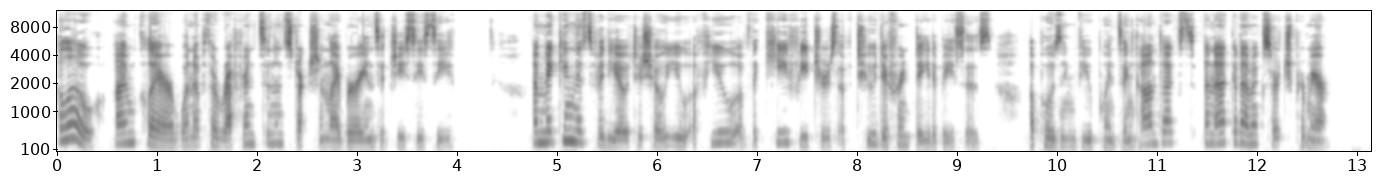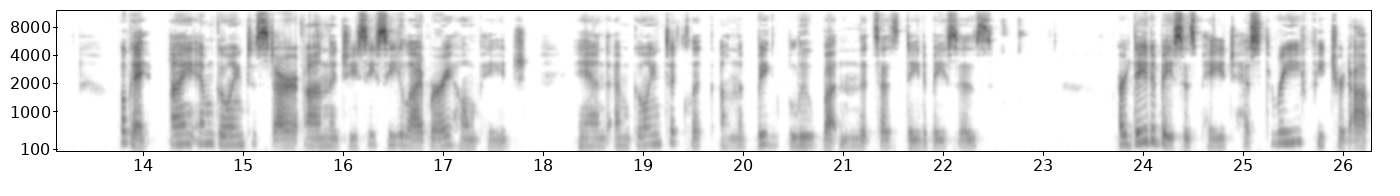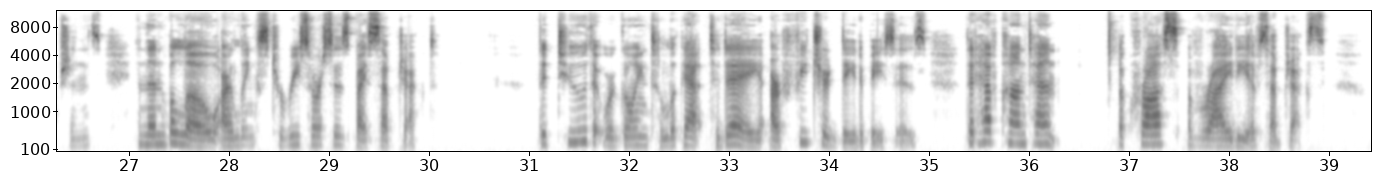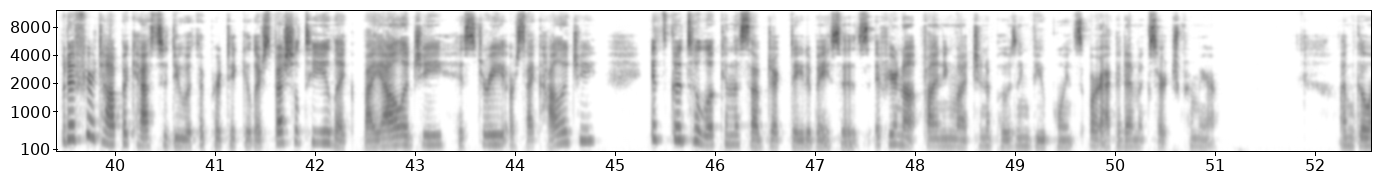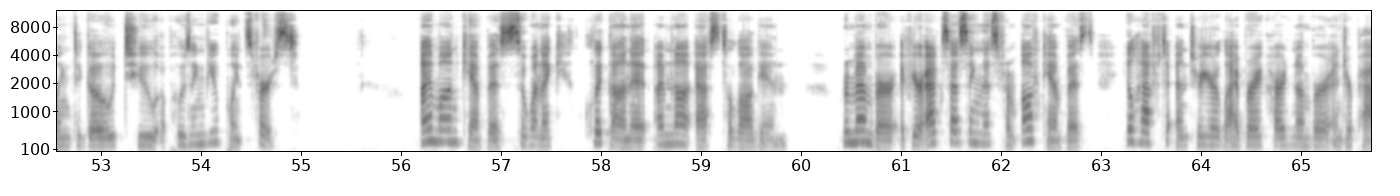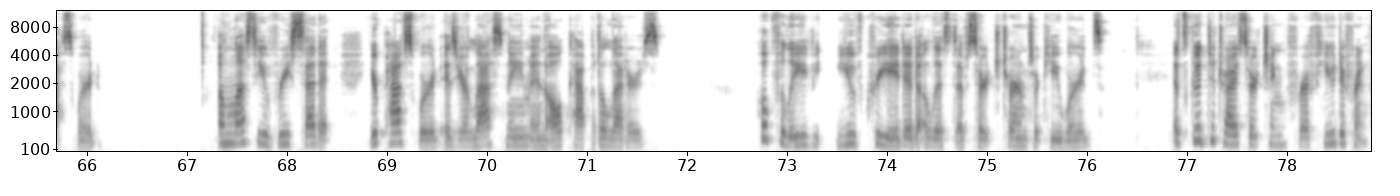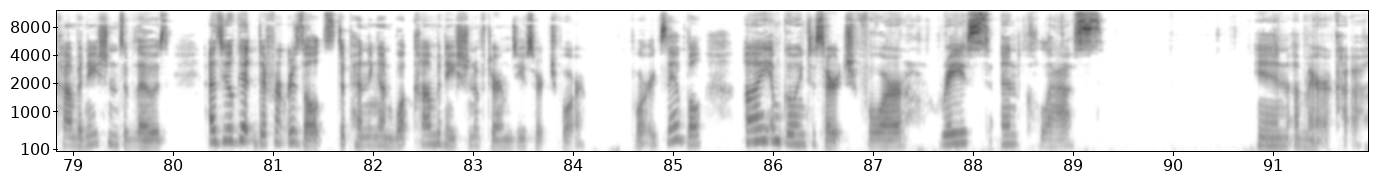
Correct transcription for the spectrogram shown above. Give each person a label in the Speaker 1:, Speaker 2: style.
Speaker 1: Hello, I'm Claire, one of the Reference and Instruction Librarians at GCC. I'm making this video to show you a few of the key features of two different databases, Opposing Viewpoints in Context and Academic Search Premier. Okay, I am going to start on the GCC Library homepage, and I'm going to click on the big blue button that says Databases. Our Databases page has three featured options, and then below are links to resources by subject. The two that we're going to look at today are featured databases that have content across a variety of subjects. But if your topic has to do with a particular specialty like biology, history, or psychology, it's good to look in the subject databases if you're not finding much in opposing viewpoints or academic search premier. I'm going to go to opposing viewpoints first. I'm on campus, so when I click on it, I'm not asked to log in. Remember, if you're accessing this from off campus, you'll have to enter your library card number and your password. Unless you've reset it, your password is your last name in all capital letters. Hopefully, you've created a list of search terms or keywords. It's good to try searching for a few different combinations of those as you'll get different results depending on what combination of terms you search for. For example, I am going to search for race and class in America.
